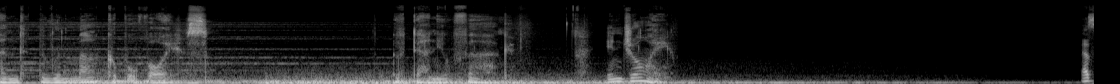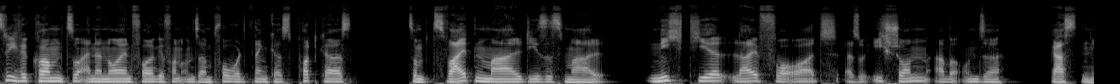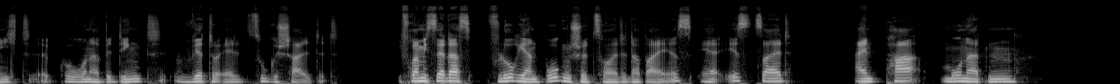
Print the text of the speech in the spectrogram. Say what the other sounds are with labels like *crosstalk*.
and the remarkable voice of Daniel Ferg. Enjoy. Herzlich willkommen zu einer neuen Folge von unserem Forward Thinkers Podcast. Zum zweiten Mal dieses Mal nicht hier live vor Ort, also ich schon, aber unser Gast nicht, äh, Corona bedingt virtuell zugeschaltet. Ich freue mich sehr, dass Florian Bogenschütz heute dabei ist. Er ist seit ein paar Monaten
